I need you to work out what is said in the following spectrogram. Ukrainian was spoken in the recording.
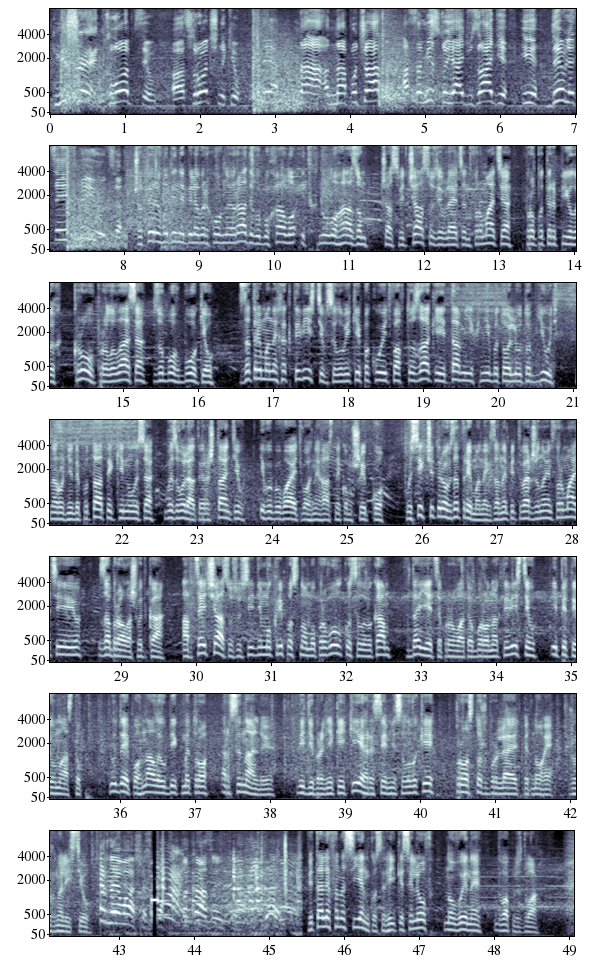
мішень. хлопців, а, срочників не на, на початок, а самі стоять взаді і дивляться і сміються. Чотири години біля Верховної Ради вибухало і тхнуло газом. Час від часу з'являється інформація про потерпілих. Кров пролилася з обох боків. Затриманих активістів силовики пакують в автозаки, і там їх нібито люто б'ють. Народні депутати кинулися визволяти арештантів і вибивають вогнегасником шибку. Усіх чотирьох затриманих за непідтвердженою інформацією забрала швидка. А в цей час у сусідньому кріпосному провулку силовикам вдається прорвати оборону активістів і піти в наступ. Людей погнали у бік метро Арсенальної. Відібрані кийки, агресивні силовики просто жбурляють під ноги журналістів. Віталій Фанасієнко, Сергій Кисельов. Новини 2+,2.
